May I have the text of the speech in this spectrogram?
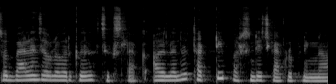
ஸோ பேலன்ஸ் எவ்வளோ இருக்குது சிக்ஸ் லேக் அதுலேருந்து தேர்ட்டி பர்சன்டேஜ் கேல்குலேட் பண்ணிங்கன்னா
